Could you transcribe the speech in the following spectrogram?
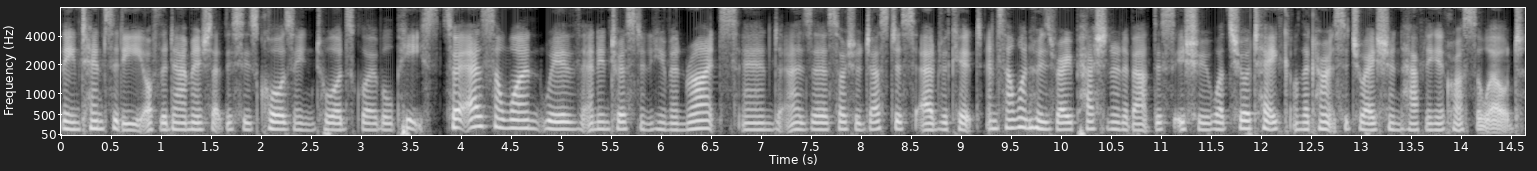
the intensity of the damage that this is causing towards global peace. So, as someone with an interest in human rights and as a social justice advocate and someone who's very passionate about this issue, what's your take on the current situation happening across the world?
